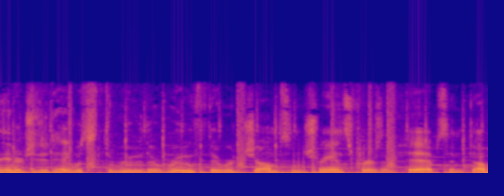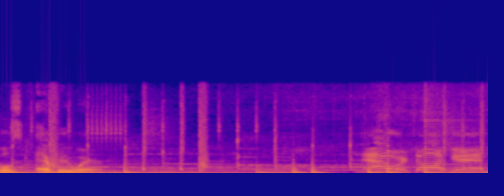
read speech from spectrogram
The energy today was through the roof. There were jumps and transfers and hips and doubles everywhere. Now we're talking.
